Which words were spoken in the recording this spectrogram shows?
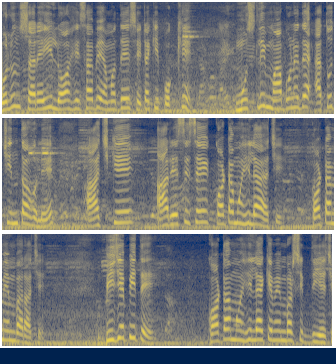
বলুন স্যার, এই ল হিসাবে আমাদের সেটা কি পক্ষে? মুসলিম মা বোনেদের এত চিন্তা হলে আজকে আর এসএসে কটা মহিলা আছে, কটা মেম্বার আছে? বিজেপিতে কটা মহিলাকে মেম্বারশিপ দিয়েছে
